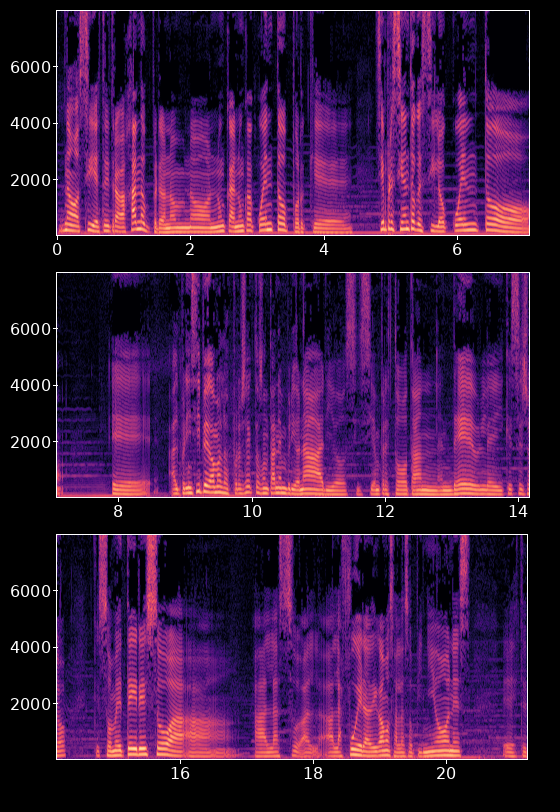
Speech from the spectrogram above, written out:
No, sí, estoy trabajando, pero no, no nunca, nunca cuento porque siempre siento que si lo cuento, eh, al principio, digamos, los proyectos son tan embrionarios y siempre es todo tan endeble y qué sé yo, que someter eso a, a, a, la afuera, digamos, a las opiniones, este,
